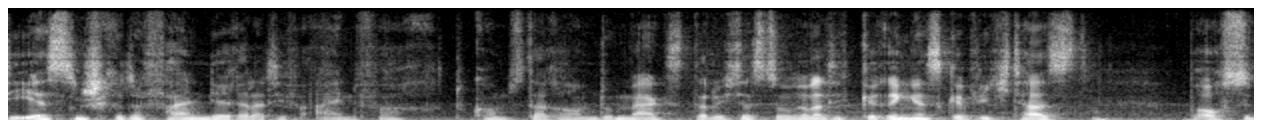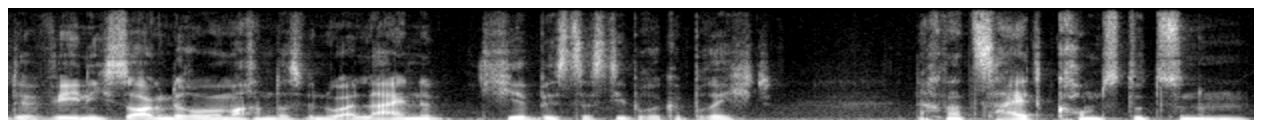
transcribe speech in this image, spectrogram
Die ersten Schritte fallen dir relativ einfach. Du kommst da raum, du merkst, dadurch, dass du ein relativ geringes Gewicht hast, brauchst du dir wenig Sorgen darüber machen, dass wenn du alleine hier bist, dass die Brücke bricht. Nach einer Zeit kommst du zu einem,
